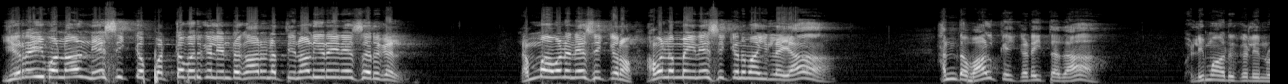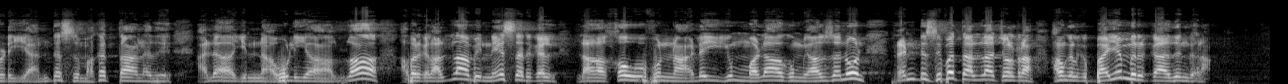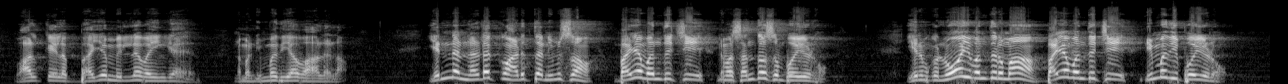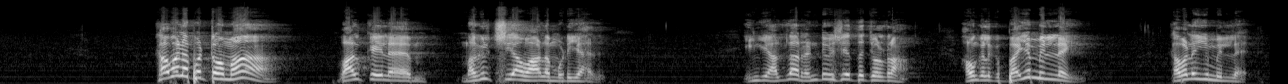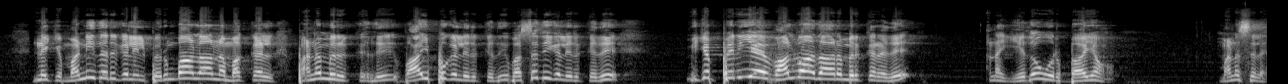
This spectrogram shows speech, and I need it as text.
இறைவனால் நேசிக்கப்பட்டவர்கள் என்ற காரணத்தினால் இறைநேசர்கள். நம்ம அவனை நேசிக்கிறோம். அவன் நம்மை நேசிக்கணுமா இல்லையா? அந்த வாழ்க்கை கிடைத்ததா? வழிமாறுகளினுடைய அந்தஸ்து மகத்தானது. அலா இன்ன அவுலியா அல்லாஹ் அவர்கள் அல்லாவின் நேசர்கள். லா ஹவுஃபுன் அலையும் மலாகும் யாசனோன் ரெண்டு சிபத்தை அல்லாஹ் சொல்கிறான் அவங்களுக்கு பயம் இருக்காதுங்கிறான். வாழ்க்கையில் பயம் இல்லை வைங்க. நம்ம நிம்மதியாக வாழலாம். என்ன நடக்கும் அடுத்த நிமிஷம்? பயம் வந்துச்சு நம்ம சந்தோஷம் போயிடும். நமக்கு நோய் வந்துருமா? பயம் வந்துச்சு நிம்மதி போயிடும். கவலைப்பட்டோமா? வாழ்க்கையில் மகிழ்ச்சியாக வாழ முடியாது. இங்கே எல்லாம் ரெண்டு விஷயத்தை சொல்கிறான் அவங்களுக்கு பயம் இல்லை கவலையும் இல்லை. இன்னைக்கு மனிதர்களில் பெரும்பாலான மக்கள் பணம் இருக்குது வாய்ப்புகள் இருக்குது வசதிகள் இருக்குது. மிகப்பெரிய வாழ்வாதாரம் இருக்கிறது. ஆனால் ஏதோ ஒரு பயம் மனசில்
